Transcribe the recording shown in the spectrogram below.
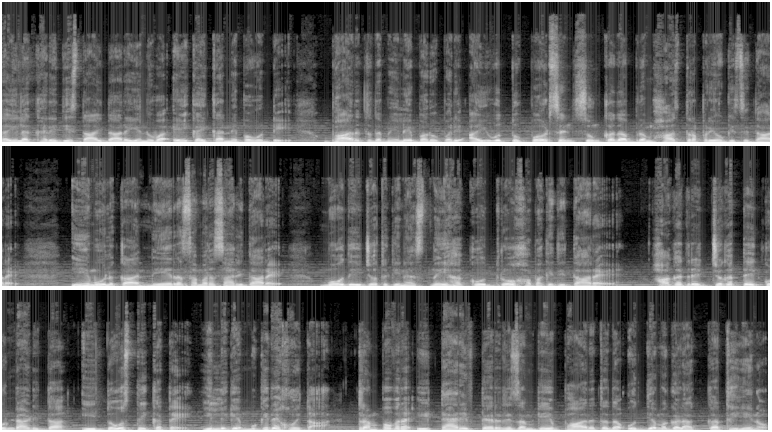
ತೈಲ ಖರೀದಿಸ್ತಾ ಇದ್ದಾರೆ ಎನ್ನುವ ಏಕೈಕ ನೆಪವೊಡ್ಡಿ ಭಾರತದ ಮೇಲೆ ಬರೋಬ್ಬರಿ ಐವತ್ತು ಪರ್ಸೆಂಟ್ ಸುಂಕದ ಬ್ರಹ್ಮಾಸ್ತ್ರ ಪ್ರಯೋಗಿಸಿದ್ದಾರೆ. ಈ ಮೂಲಕ ನೇರ ಸಮರ ಸಾರಿದ್ದಾರೆ. ಮೋದಿ ಜೊತೆಗಿನ ಸ್ನೇಹಕ್ಕೂ ದ್ರೋಹ ಬಗೆದಿದ್ದಾರೆ. ಹಾಗಾದ್ರೆ ಜಗತ್ತೇ ಕೊಂಡಾಡಿದ್ದ ಈ ದೋಸ್ತಿ ಕತೆ ಇಲ್ಲಿಗೆ ಮುಗಿದೆ ಹೋಯ್ತಾ? ಟ್ರಂಪ್ ಅವರ ಈ ಟ್ಯಾರಿಫ್ ಟೆರರಿಸಂಗೆ ಭಾರತದ ಉದ್ಯಮಗಳ ಕಥೆ ಏನು?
